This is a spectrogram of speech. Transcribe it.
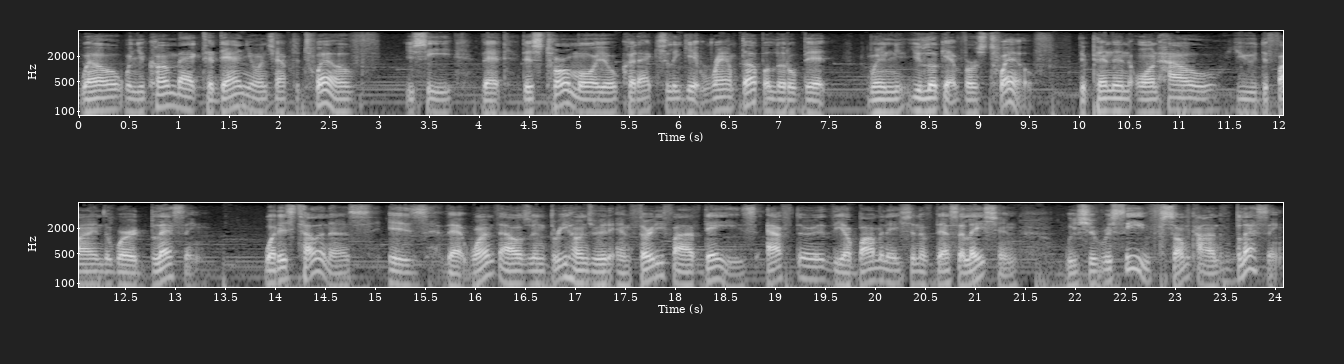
Well, when you come back to Daniel in chapter 12, you see that this turmoil could actually get ramped up a little bit when you look at verse 12, depending on how you define the word blessing. What it's telling us is that 1,335 days after the abomination of desolation, we should receive some kind of blessing.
